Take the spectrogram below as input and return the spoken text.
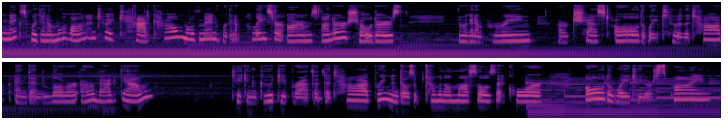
Next, we're gonna move on into a cat-cow movement. We're gonna place our arms under our shoulders and we're gonna bring our chest all the way to the top and then lower our back down. Taking good deep breath at the top, bringing those abdominal muscles, that core, all the way to your spine.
